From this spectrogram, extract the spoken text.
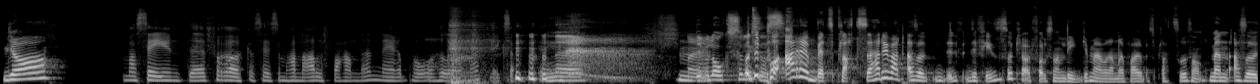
Ja, Man säger ju inte föröka sig som han alfahannen nere på hörnet liksom. Nej. nej. Det är väl också Och typ liksom... på arbetsplatser hade ju varit, alltså det, det finns såklart folk som ligger med varandra på arbetsplatser och sånt, men alltså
